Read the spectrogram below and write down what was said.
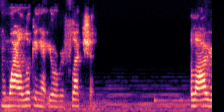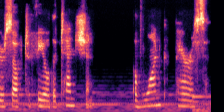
And while looking at your reflection, allow yourself to feel the tension of one comparison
